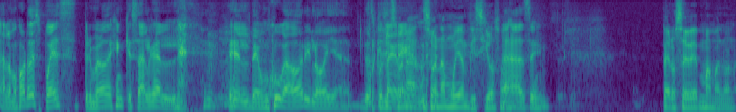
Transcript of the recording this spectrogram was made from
A lo mejor después, primero dejen que salga el, el de un jugador y luego ya Porque después sí le agregan. suena, suena muy ambicioso. ¿no? Ajá, sí. Pero se ve mamalón.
